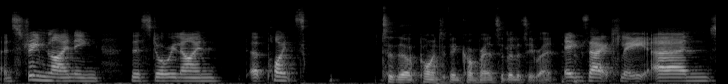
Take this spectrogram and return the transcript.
and streamlining the storyline at points To the point of incomprehensibility, right? exactly. And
